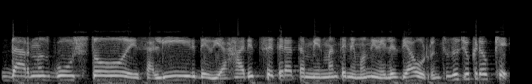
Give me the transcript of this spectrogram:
darnos gusto de salir, de viajar, etcétera, también mantenemos niveles de ahorro. Entonces yo creo que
